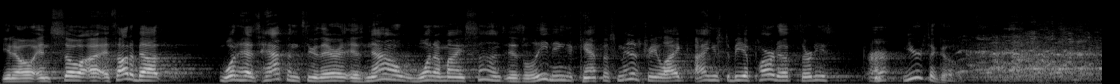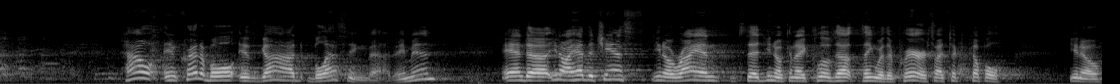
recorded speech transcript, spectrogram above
you know, and so I thought about what has happened through there is now one of my sons is leading a campus ministry like I used to be a part of 30 years ago. How incredible is God blessing that? Amen? And, uh, you know, I had the chance, you know, Ryan said, you know, can I close out the thing with a prayer? So I took a couple, you know,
